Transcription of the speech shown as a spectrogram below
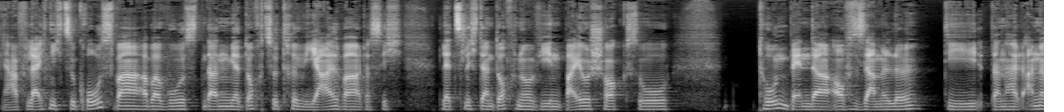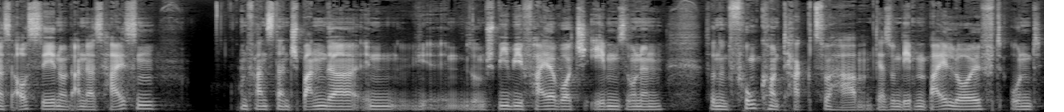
ja vielleicht nicht zu groß war, aber wo es dann mir doch zu trivial war, dass ich letztlich dann doch nur wie in Bioshock so Tonbänder aufsammle, die dann halt anders aussehen und anders heißen und fand es dann spannender, in, in so einem Spiel wie Firewatch eben so einen, so einen Funkkontakt zu haben, der so nebenbei läuft und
